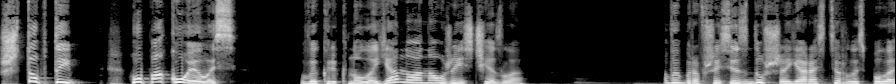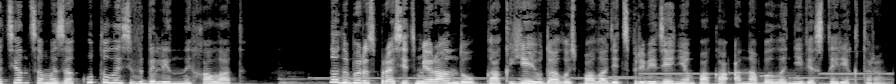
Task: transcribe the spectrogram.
«Чтоб ты упокоилась!» выкрикнула я, но она уже исчезла. Выбравшись из душа, я растерлась полотенцем и закуталась в длинный халат. Надо бы расспросить Миранду, как ей удалось поладить с привидением, пока она была невестой ректора.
